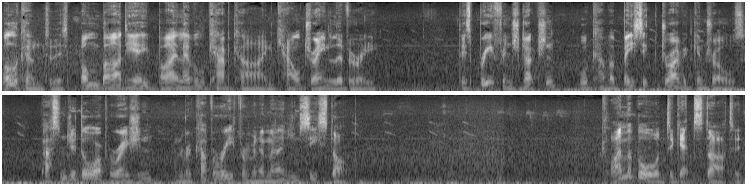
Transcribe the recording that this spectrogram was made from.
Welcome to this Bombardier bi-level cab car in Caltrain livery. This brief introduction will cover basic driving controls, passenger door operation and recovery from an emergency stop. Climb aboard to get started.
